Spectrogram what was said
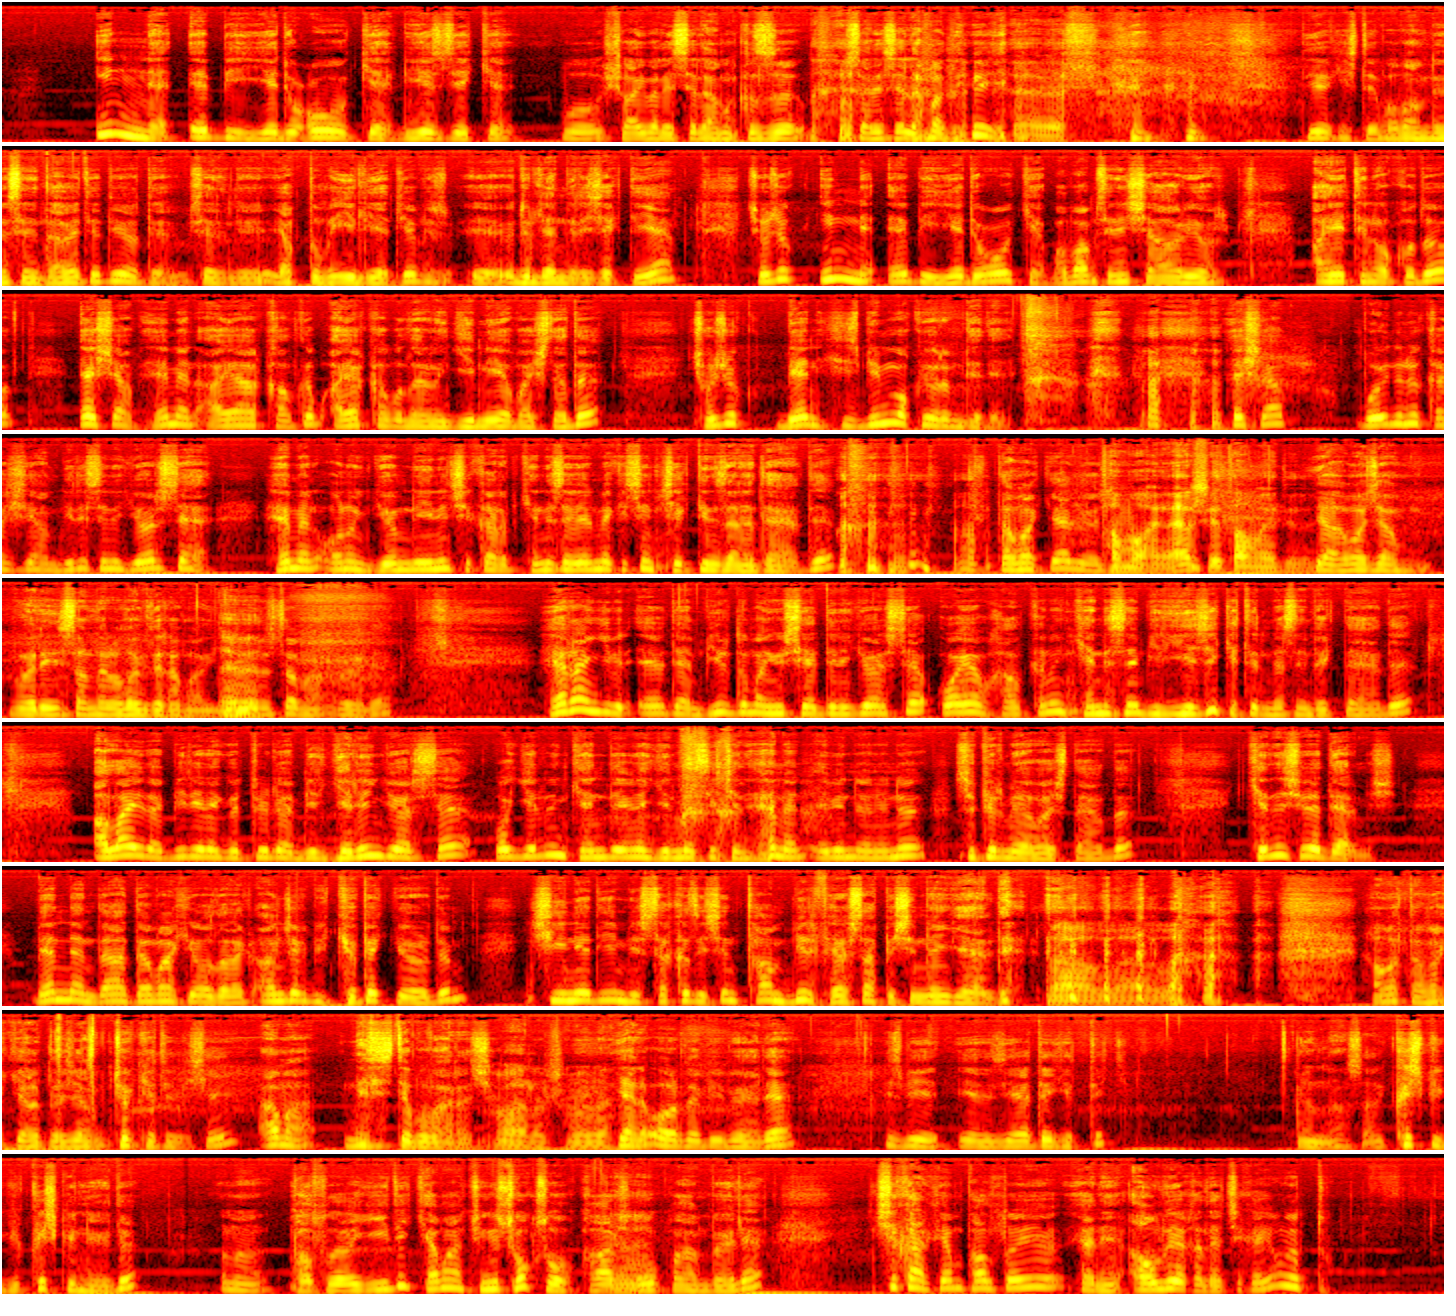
inne ebi yed'uke liyezzeke bu Şuayb Aleyhisselam'ın kızı Musa Aleyhisselam'a diyor ya. evet. Diyor ki işte babam diyor seni davet ediyor diyor. Senin diyor yaptığımı iyiliğe diyor bir e, ödüllendirecek diye. Çocuk inne ebi yed'uke babam seni çağırıyor. Ayetini okudu. Eşap hemen ayağa kalkıp ayakkabılarını giymeye başladı. Çocuk ben hizbimi okuyorum dedi. Eşap boynunu kaşıyan birisini görse hemen onun gömleğini çıkarıp kendisine vermek için çektiğini zannederdi. Tamak yer ya hocam. Tamam ya. Her şey tamam ediyor. Ya hocam böyle insanlar olabilir ama görüyoruz ama öyle. Herhangi bir evden bir duman yükseldiğini görse o ev halkının kendisine bir yiyecek getirmesini beklerdi. Alayla bir yere götürülen bir gelin görse o gelinin kendi evine girmesi için hemen evin önünü süpürmeye başlardı. Kendi şöyle dermiş. Benden daha devaki olarak ancak bir köpek gördüm. Çiğnediğim bir sakız için tam bir fersah peşimden geldi. Allah Allah. Ama tabak yağdı hocam çok kötü bir şey. Ama nefiste bu var hocam. Var hocam evet. Yani orada bir böyle biz bir yere ziyarete gittik. Ondan sonra kış bir kış günüydü. Ama paltoları giydik ama çünkü çok soğuk, kar Evet. soğuk falan böyle. Çıkarken paltoyu yani avluya kadar çıkarken unuttuk.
